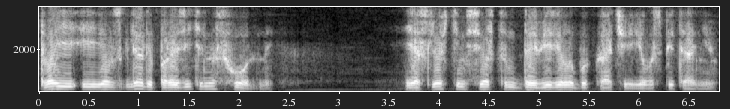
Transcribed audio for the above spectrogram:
Твои и ее взгляды поразительно сходны. Я с легким сердцем доверила бы Катю ее воспитанию.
